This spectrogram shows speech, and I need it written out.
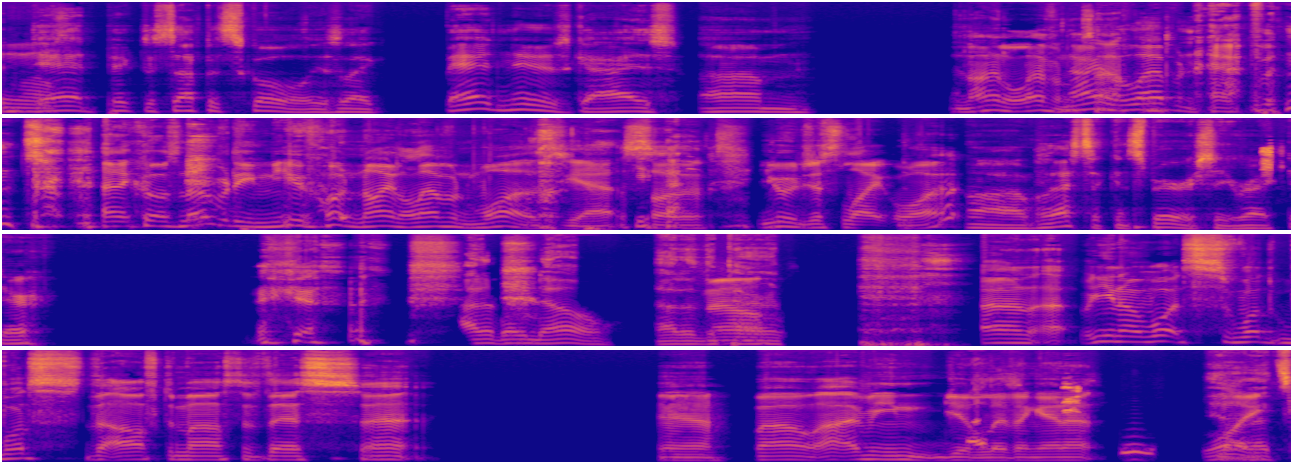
Yeah. dad picked us up at school. He's like, bad news, guys. Um, 9/11. 9 11 happened. and of course, nobody knew what 9/11 was yet, so you were just like, "What?" Uh, well, that's a conspiracy right there. How did they know? How did the No. parents? And uh, you know what's what what's the aftermath of this? Uh, yeah. Well, I mean, you're living in it. Yeah, like that's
